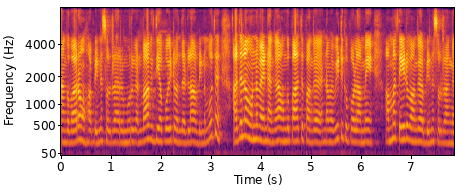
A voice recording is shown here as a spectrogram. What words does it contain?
நாங்கள் வரோம் அப்படின்னு சொல்கிறாரு முருகன். வா வித்யா போயிட்டு வந்துடலாம் அப்படின்னும் போது அதெல்லாம் ஒன்றும் வேண்டாங்க. அவங்க பார்த்துப்பாங்க நம்ம வீட்டுக்கு போகலாமே அம்மா தேடுவாங்க அப்படின்னு சொல்கிறாங்க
